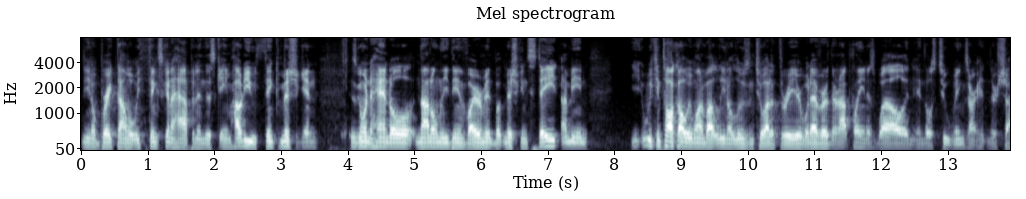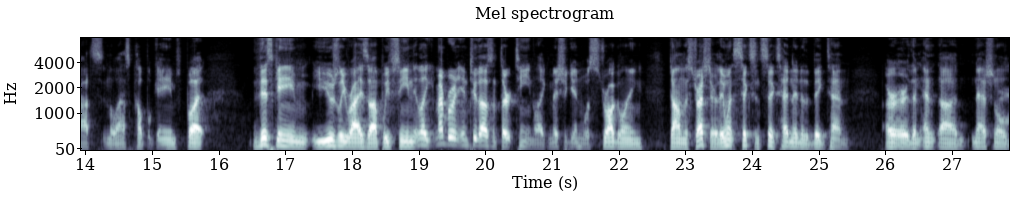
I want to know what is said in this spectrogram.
you know break down what we think is going to happen in this game how do you think michigan is going to handle not only the environment but michigan state i mean we can talk all we want about you know losing two out of three or whatever they're not playing as well and, and those two wings aren't hitting their shots in the last couple games but this game you usually rise up. We've seen like remember in 2013, like Michigan was struggling down the stretch there. They went six and six heading into the Big Ten or, the uh, national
